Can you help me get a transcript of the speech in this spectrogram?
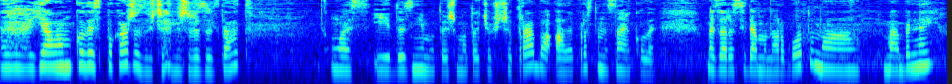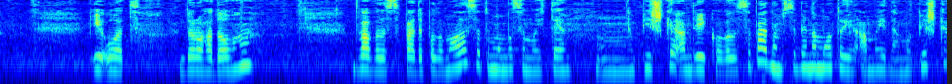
Е, Я вам колись покажу, звичайно ж, результат. Ось і дозніму той шматочок, що треба, але просто не знаю коли. Ми зараз йдемо на роботу на мебельний. І от дорога довга. Два велосипеди поламалися, тому мусимо йти пішки. Андрійко велосипедом собі намотує, а ми йдемо пішки.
